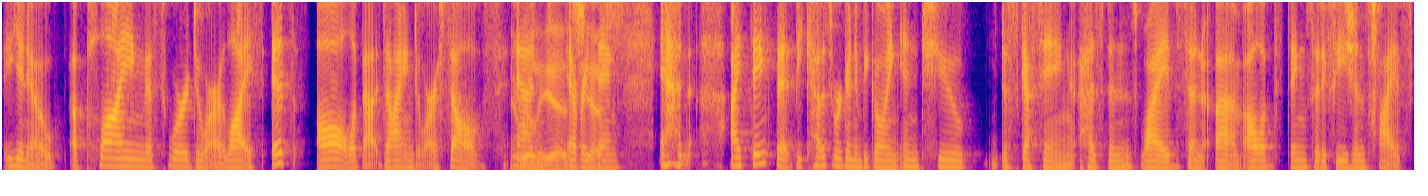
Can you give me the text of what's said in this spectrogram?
you know applying this word to our life it's all about dying to ourselves It really is, everything yes. and i think that because we're going to be going into discussing husbands wives and um, all of the things that ephesians 5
